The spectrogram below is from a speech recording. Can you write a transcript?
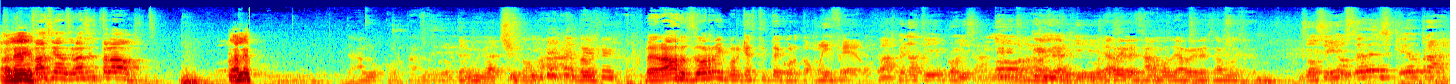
Dale. Gracias, gracias, pelado. Dale. Ya lo cortaste. No, mames. Pelado, sorry, porque este te cortó muy feo. Apenas estoy improvisando. No, no estoy aquí. ya regresamos, ya regresamos. So, sí, ustedes, ¿qué otra?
